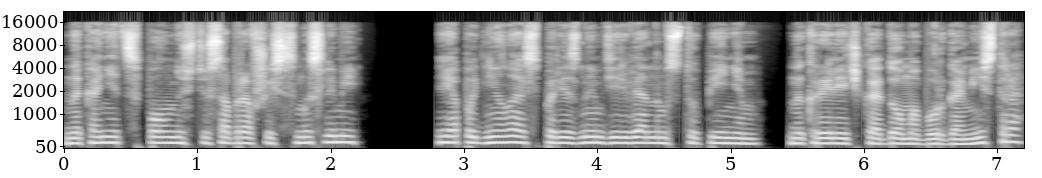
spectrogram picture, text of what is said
Наконец, полностью собравшись с мыслями, я поднялась по резным деревянным ступеням на крылечко дома бургомистра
